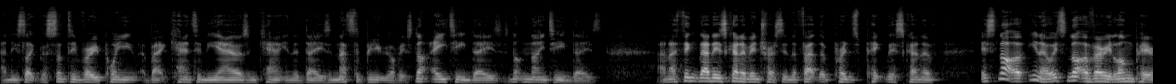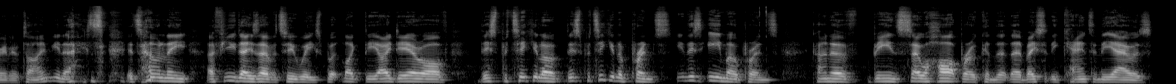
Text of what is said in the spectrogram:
And he's like, there's something very poignant about counting the hours and counting the days. And that's the beauty of it. It's not 18 days, it's not 19 days. And I think that is kind of interesting, the fact that Prince picked this kind of. It's not, a, you know, it's not a very long period of time. You know, it's it's only a few days over two weeks. But like the idea of this particular this particular Prince, this emo Prince, kind of being so heartbroken that they're basically counting the hours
